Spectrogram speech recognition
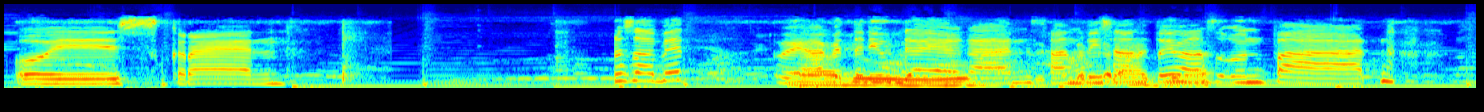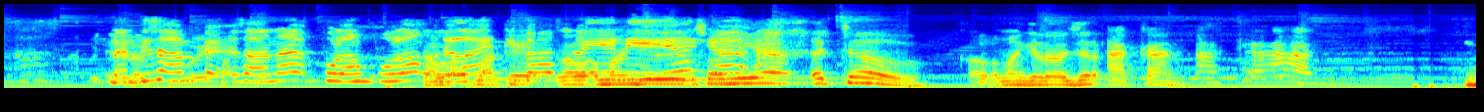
uisu Wis, keren. Terus Abed? Weh, Abed tadi udah ya kan, santuy-santuy aja. masuk Unpad. Nanti sampai sana pulang-pulang udah lain pakai dibahas kalau manggil ya nggak? Sonia, Ecel. Kalau manggil Roger akan. akang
